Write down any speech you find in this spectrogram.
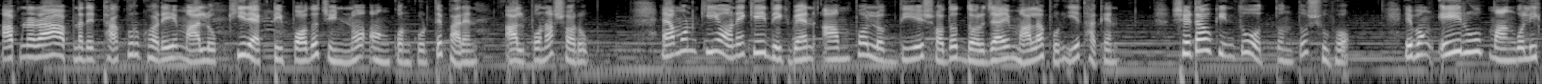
আপনারা আপনাদের ঠাকুর ঘরে মা লক্ষ্মীর একটি পদচিহ্ন অঙ্কন করতে পারেন, আলপনা স্বরূপ। এমনকি অনেকেই দেখবেন আমপল্লব দিয়ে সদর দরজায় মালা পরিয়ে থাকেন। সেটাও কিন্তু অত্যন্ত শুভ। এবং এই রূপ মাঙ্গলিক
